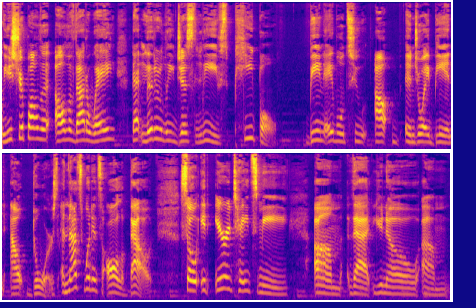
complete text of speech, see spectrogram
when you strip all the all of that away, that literally just leaves people being able to out enjoy being outdoors. And that's what it's all about. So it irritates me um that, you know, um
